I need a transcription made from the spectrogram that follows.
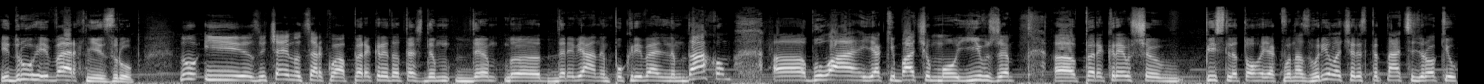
і другий верхній зруб. Ну і звичайно, церква перекрита теж дем, дем, е, дерев'яним покрівельним дахом. е, Була, як і бачимо, її вже е, перекривши після того, як вона згоріла через 15 років,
